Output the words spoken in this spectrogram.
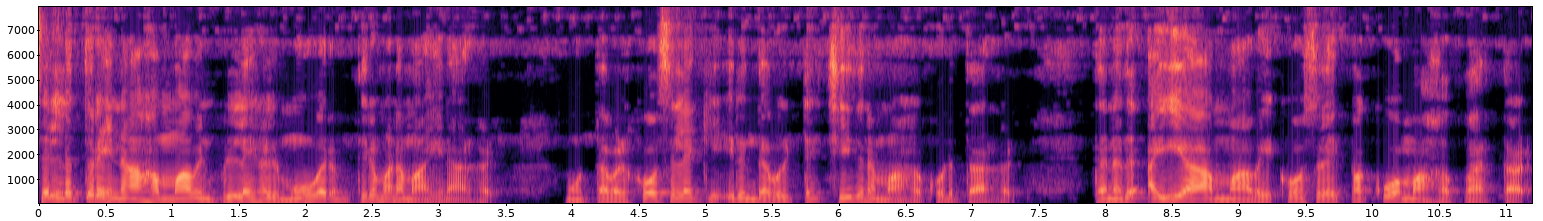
செல்லத்துறை நாகம்மாவின் பிள்ளைகள் மூவரும் திருமணமாகினார்கள். மூத்தவள் கோசலைக்கு இருந்த வீட்டை சீதனமாக கொடுத்தார்கள். தனது ஐயா அம்மாவை கோசலை பக்குவமாக பார்த்தாள்.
